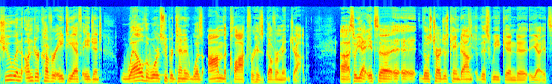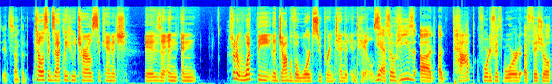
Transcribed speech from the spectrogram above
to an undercover ATF agent while the ward superintendent was on the clock for his government job. Uh, so yeah, it's uh, uh, uh, those charges came down this week, and uh, yeah, it's it's something. Tell us exactly who Charles Sikanich is and and sort of what the, the job of a ward superintendent entails. Yeah, so he's a, a top 45th ward official.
